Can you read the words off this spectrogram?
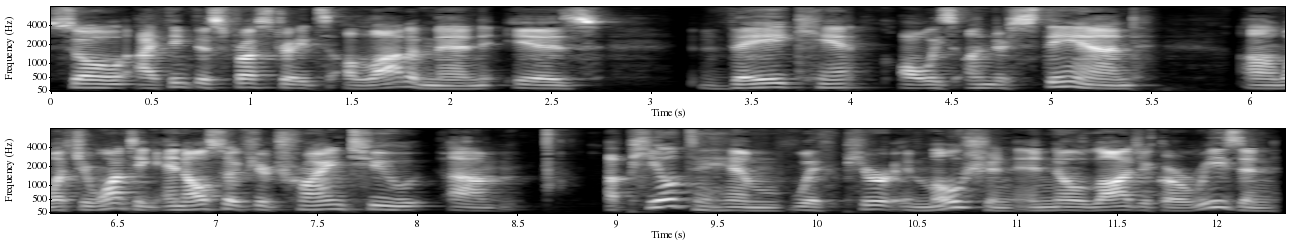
So I think this frustrates a lot of men is they can't always understand uh, what you're wanting. And also, if you're trying to um, appeal to him with pure emotion and no logic or reason,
